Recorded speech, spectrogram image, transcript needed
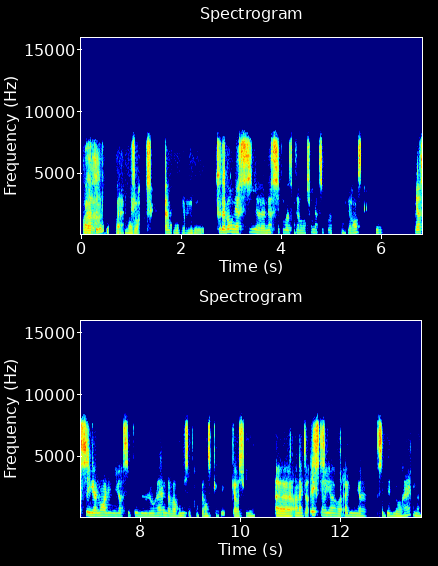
Voilà bonjour. Euh, tout d'abord, merci, euh, merci pour votre intervention, merci pour votre conférence. Merci également à l'Université de Lorraine d'avoir rendu cette conférence publique, car je suis un acteur extérieur à l'Université de Lorraine.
